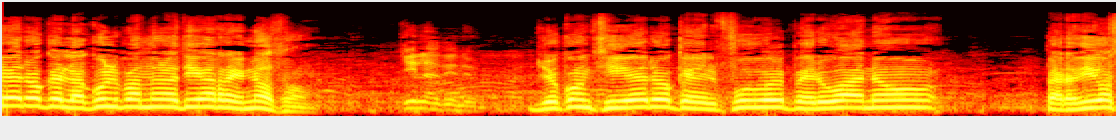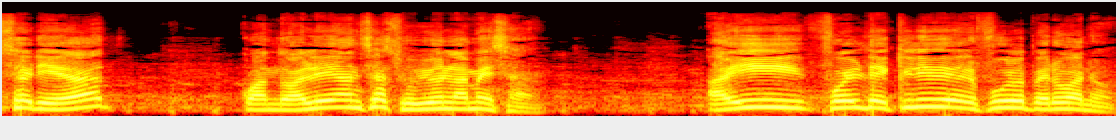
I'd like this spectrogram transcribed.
considero que la culpa no la tiene Reynoso. ¿Quién la tiene? Yo considero que el fútbol peruano perdió seriedad cuando Alianza subió en la mesa. Ahí fue el declive del fútbol peruano,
